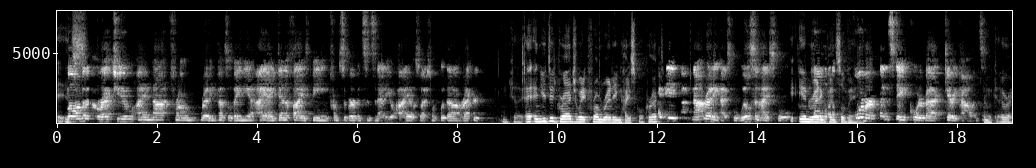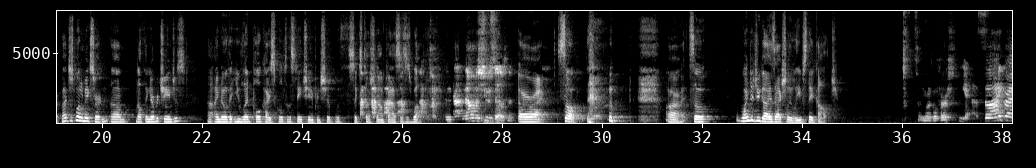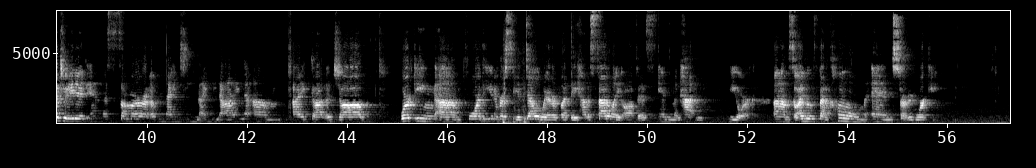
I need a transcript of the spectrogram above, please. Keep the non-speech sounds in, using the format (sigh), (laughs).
well, I'm going to correct you. I am not from Reading, Pennsylvania. I identify as being from suburban Cincinnati, Ohio. So I just want to put that on record. Okay. And you did graduate from Reading High School, correct? I did, not Reading High School, Wilson High School. In Reading, Pennsylvania. Former Penn State quarterback Kerry Collins. Okay, all right. I just want to make certain um, nothing ever changes. Uh, I know that you led Polk High School to the state championship with six touchdown passes as well. Now I'm a shoe salesman. All right. So, (laughs) all right. So, when did you guys actually leave State College? So, you want to go first? Yeah. So, I graduated in the summer of 1999. Um, I got a job working um, for the University of Delaware, but they had a satellite office in Manhattan New York. Um, so I moved back home and started working.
